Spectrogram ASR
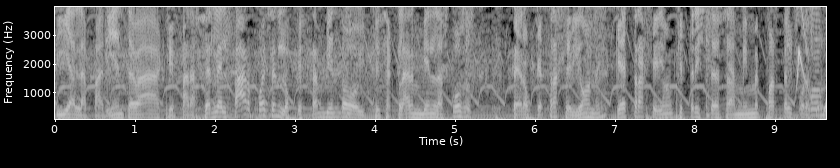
tía, la pariente, va, que para hacerle el par, pues, en lo que están viendo y que se aclaren bien las cosas. Pero qué tragedión, ¿eh? Qué tragedión, qué tristeza. A mí me parte el corazón.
